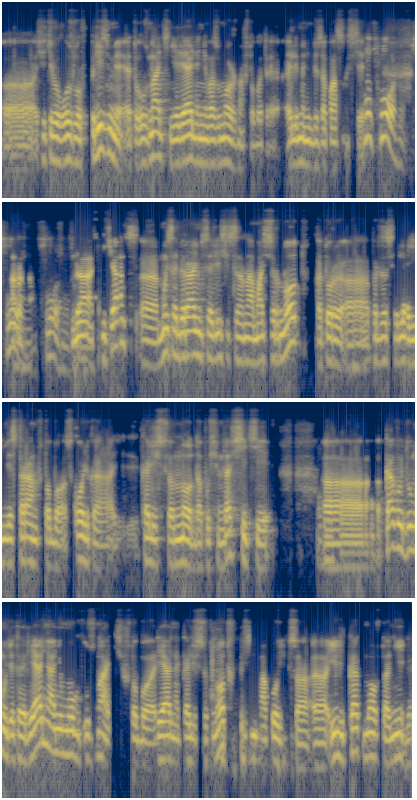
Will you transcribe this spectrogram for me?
э, сетевых узлов в призме, это узнать нереально невозможно, чтобы это элемент безопасности. Ну, сложно, сложно, а, сложно. Да, сейчас э, мы собираемся листиться на мастернод, который э, предоставляет инвесторам, чтобы сколько количество нод, допустим, да, в сети, Как вы думаете, это реально они могут узнать, чтобы реальное количество нот в призме находится, или как могут они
